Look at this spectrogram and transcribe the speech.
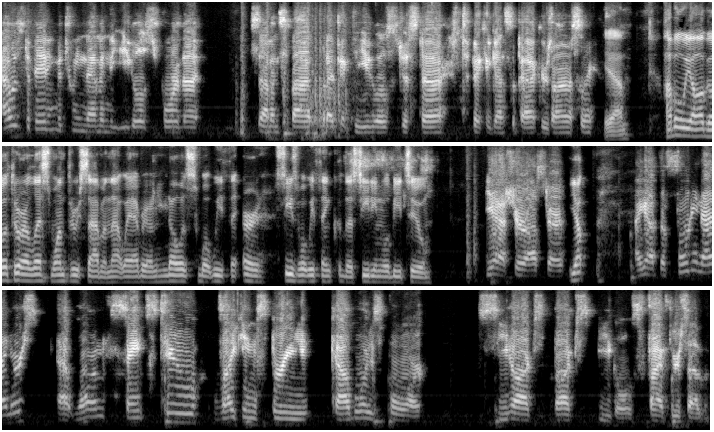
I was debating between them and the Eagles for the seventh spot, but I picked the Eagles just uh, to pick against the Packers, honestly. Yeah. How about we all go through our list one through seven? That way everyone knows what we think or sees what we think the seeding will be too. Yeah, sure, I'll start. Yep. I got the 49ers at one, Saints two, Vikings three, Cowboys four, Seahawks, Bucks, Eagles five through seven.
